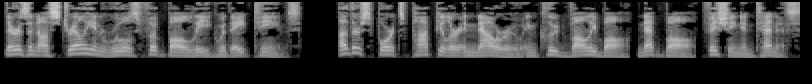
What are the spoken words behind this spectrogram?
There is an Australian rules football league with eight teams. Other sports popular in Nauru include volleyball, netball, fishing and tennis.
